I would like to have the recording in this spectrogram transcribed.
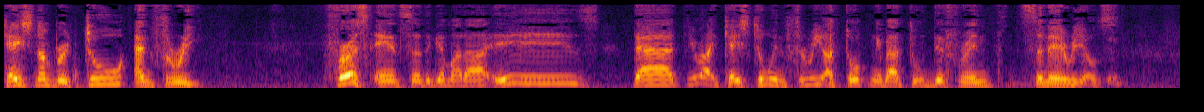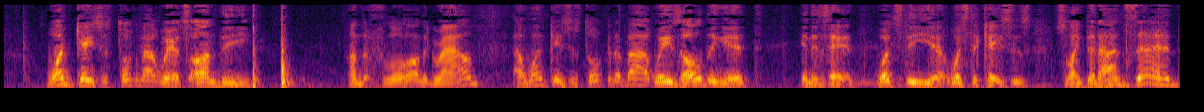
case number two and three? First answer, the Gemara is that you're right. Case two and three are talking about two different scenarios. One case is talking about where it's on the on the floor, on the ground, and one case is talking about where he's holding it in his hand. What's the uh, what's the cases? So, like Daran said,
